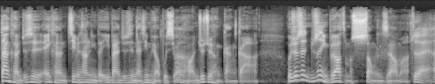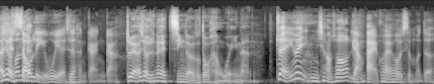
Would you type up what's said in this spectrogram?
但可能就是哎，可能基本上你的一般就是男性朋友不喜欢的话，你就觉得很尴尬。我就是就是你不知道怎么送，你知道吗？对，而且收礼物也是很尴尬。对，而且我觉得那个金额有时候都很为难。对，因为你想说两百块或什么的，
